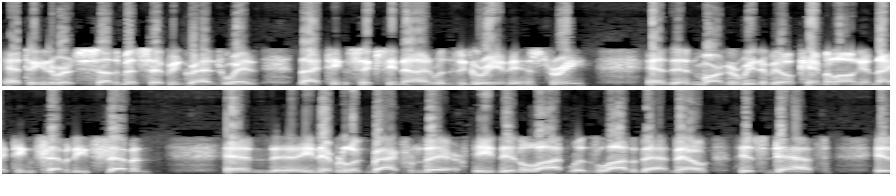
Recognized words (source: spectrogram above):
and to University of Southern Mississippi. Graduated 1969 with a degree in history, and then Margaritaville came along in 1977 and uh, he never looked back from there. He did a lot with a lot of that. Now, his death is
